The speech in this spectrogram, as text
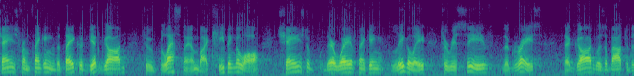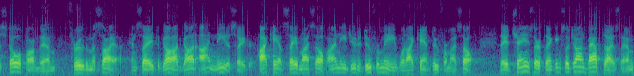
changed from thinking that they could get God to bless them by keeping the law, changed their way of thinking legally to receive the grace that God was about to bestow upon them through the Messiah and say to God, God, I need a Savior. I can't save myself. I need you to do for me what I can't do for myself. They had changed their thinking, so John baptized them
